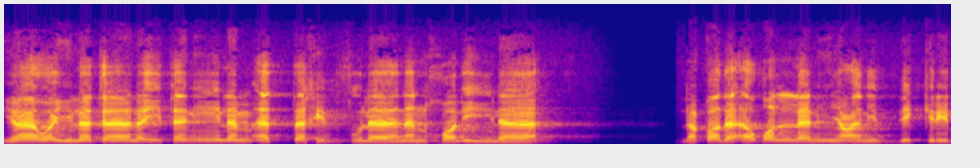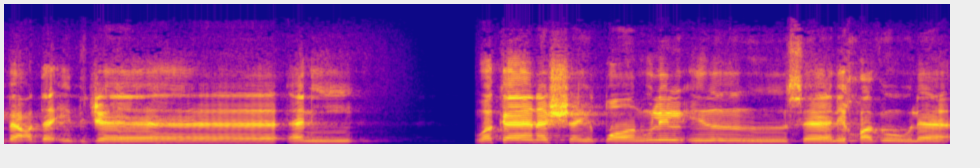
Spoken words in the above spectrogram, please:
يا ويلتى ليتني لم أتخذ فلانا خليلا. لقد أضلني عن الذكر بعد إذ جاءني. وكان الشيطان للإنسان خذولا.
